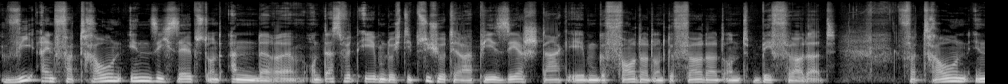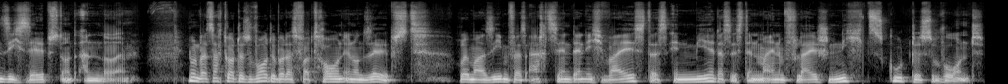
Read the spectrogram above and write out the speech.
wie ein Vertrauen in sich selbst und andere. Und das wird eben durch die Psychotherapie sehr stark eben gefordert und gefördert und befördert. Vertrauen in sich selbst und andere. Nun, was sagt Gottes Wort über das Vertrauen in uns selbst? Römer 7, Vers 18, denn ich weiß, dass in mir, das ist in meinem Fleisch, nichts Gutes wohnt.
